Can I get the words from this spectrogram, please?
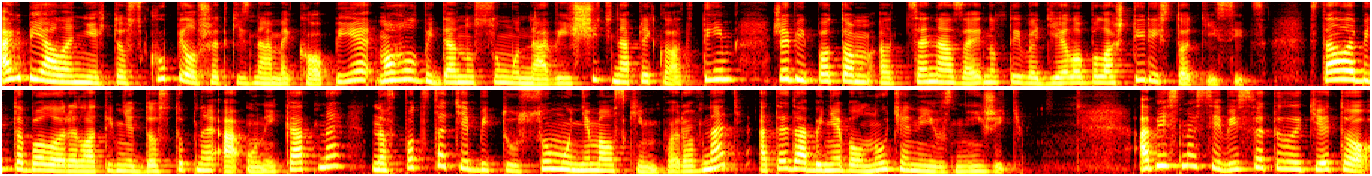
Ak by ale niekto skúpil všetky známe kópie, mohol by danú sumu navýšiť napríklad tým, že by potom e, cena za jednotlivé dielo bola 400 tisíc. Stále by to bolo relatívne dostupné a unikátne, no v podstate by tú sumu nemal s kým porovnať a teda by nebol nútený ju znížiť. Aby sme si vysvetlili tieto o,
